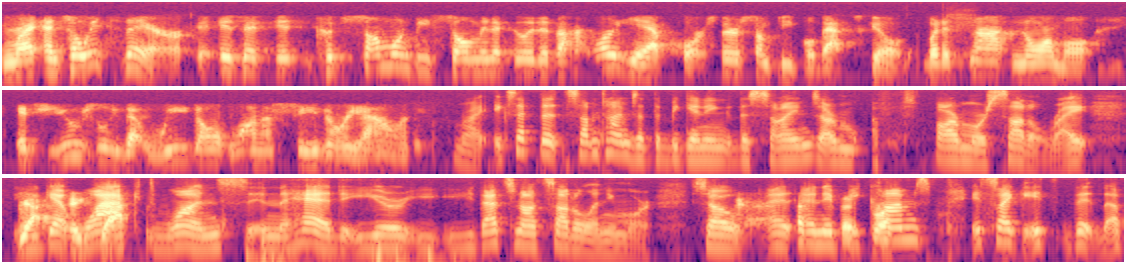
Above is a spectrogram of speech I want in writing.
Right, and so it's there. Is it? It could someone be so manipulative? Well, yeah, of course. There's some people that skilled, but it's not normal. It's usually that we don't want to see the reality. Right. Except that sometimes at the beginning the signs are uh, far more subtle, right? You Yeah, get exactly. whacked once in the head, you're you, that's not subtle anymore. So and, and it right. becomes it's like it's the, the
